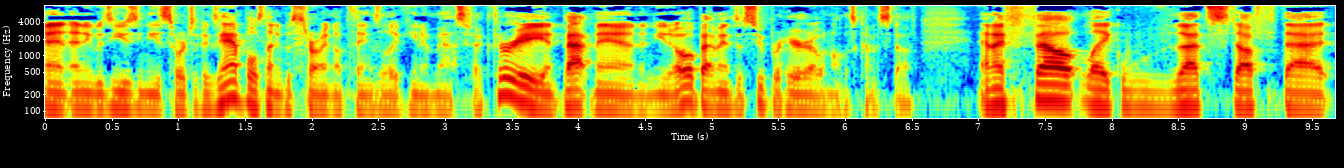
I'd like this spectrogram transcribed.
and, and he was using these sorts of examples. Then he was throwing up things like you know Mass Effect Three and Batman, and you know oh Batman's a superhero and all this kind of stuff. And I felt like that's stuff that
